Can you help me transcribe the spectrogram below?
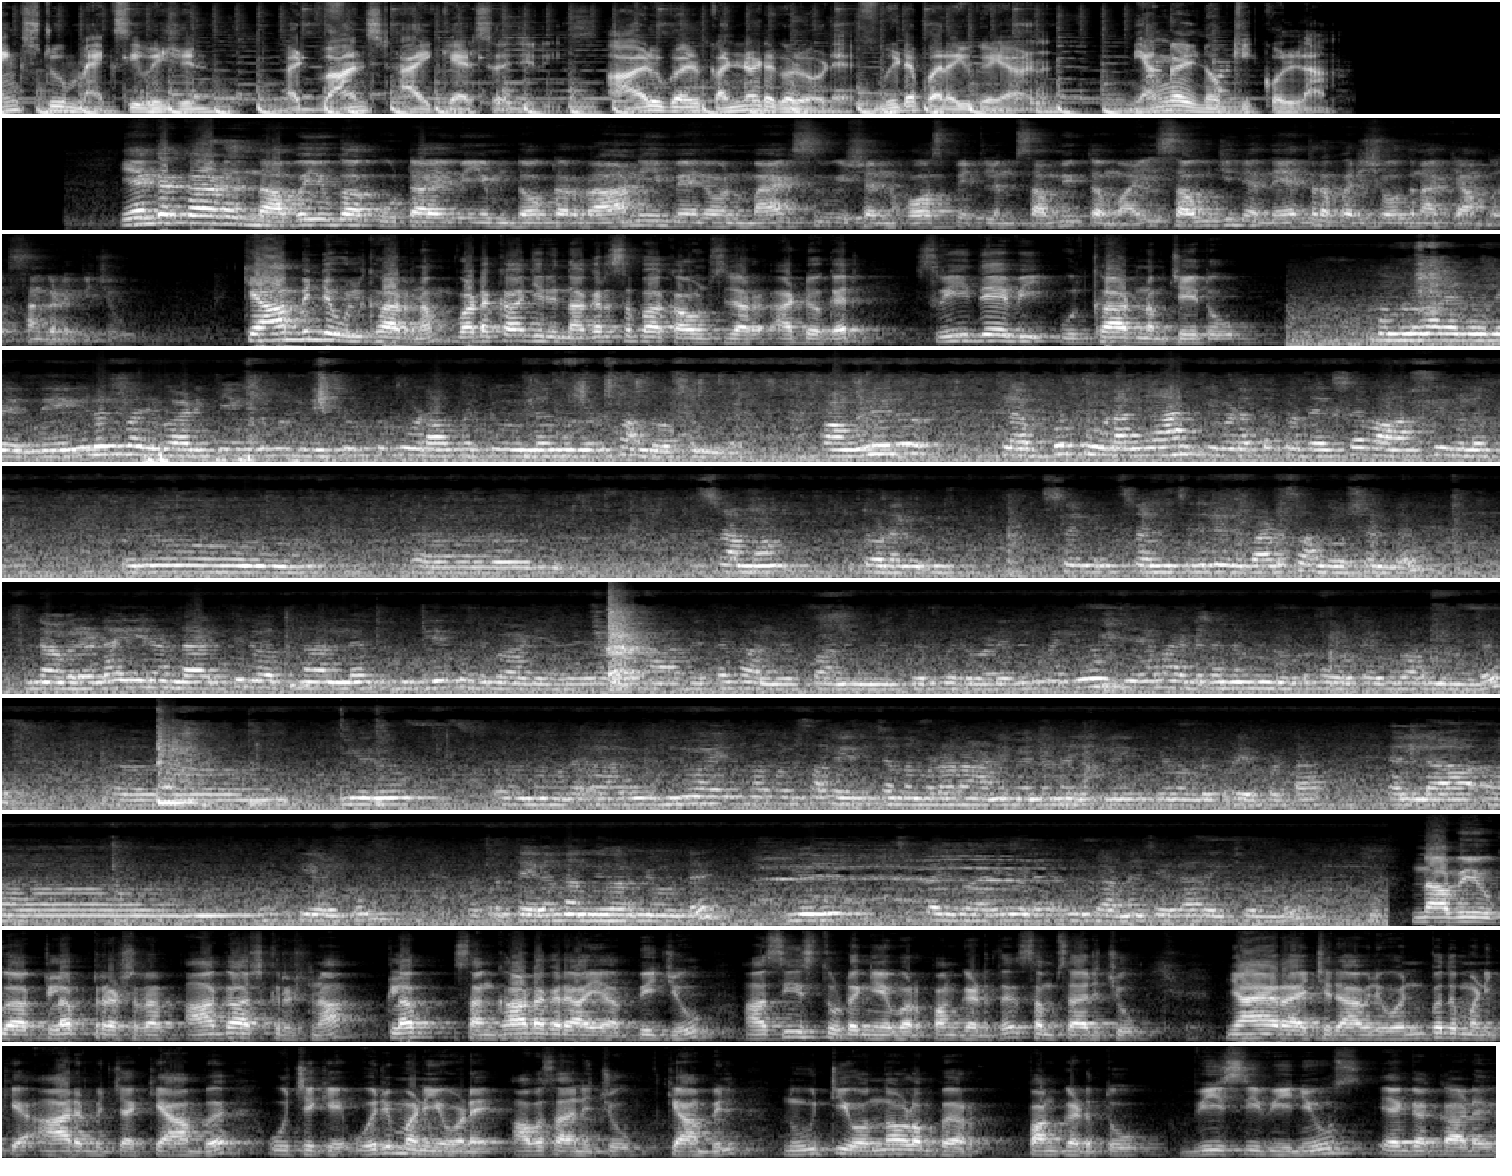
Thanks to Maxivision advanced eye care surgery ആളുകൾ കണ്ണടകളോട് വിട പറയുകയാണ്. ഞങ്ങൾ നോക്കിക്കൊള്ളാം. എങ്കക്കാട് നവയുഗ കൂട്ടായ്മയും doctor Rani Menon Max Vision ഹോസ്പിറ്റലും സംയുക്തമായി സൗജന്യ നേത്ര പരിശോധനാ ക്യാമ്പ് സംഘടിപ്പിച്ചു. ക്യാമ്പിന്റെ ഉദ്ഘാടനം വടക്കാഞ്ചേരി നഗരസഭാ കൗൺസിലർ അഡ്വക്കേറ്റ് ശ്രീദേവി ഉദ്ഘാടനം ചെയ്തു. നമ്മൾ പറയുന്ന പോലെ എന്തെങ്കിലും ഒരു പരിപാടിക്കെങ്കിലും ഒരുമിച്ച് കൂടാൻ പറ്റൂല എന്നുള്ളൊരു സന്തോഷമുണ്ട്. അപ്പൊ അങ്ങനെ ക്ലബ്ബ് തുടങ്ങാൻ ഇവിടുത്തെ പ്രദേശവാസികൾ ഒരു ശ്രമം തുടങ്ങി. ശ്രമി- ശ്രമിച്ചതിൽ ഒരുപാട് സന്തോഷമുണ്ട്. പിന്നെ അവരുടെ ഈ രണ്ടായിരത്തി ഇരുപത്തിനാലിലെ പുതിയ പരിപാടി അതായത് ആദ്യത്തെ കാൽവെപ്പാണ് ഇങ്ങനത്തെ ഒരു പരിപാടി. ഇതൊരു വലിയ വിജയമായിട്ട് തന്നെ മുന്നോട്ട് പോകട്ടെ എന്ന് പറഞ്ഞുകൊണ്ട് ഈ ഒരു നമ്മുടെ ഇതിനുമായിട്ട് നമ്മൾ സഹകരിച്ച നമ്മുടെ റാണി മേനൻ ഐക്യയിലേക്ക് നമ്മുടെ പ്രിയപ്പെട്ട എല്ലാ വ്യക്തികൾക്കും പ്രത്യേകം നന്ദി പറഞ്ഞുകൊണ്ട് ഈ ഒരു പരിപാടി ഇവിടെ ഉദ്ഘാടനം ചെയ്ത് അറിയിച്ചുകൊണ്ട്. Navayuga club treasurer Akash Krishna club സംഘാടകരായ Biju Azeez തുടങ്ങിയവർ പങ്കെടുത്ത് സംസാരിച്ചു. ഞായറാഴ്ച രാവിലെ ഒൻപത് മണിക്ക് ആരംഭിച്ച ക്യാമ്പ് ഉച്ചയ്ക്ക് ഒരു മണിയോടെ അവസാനിച്ചു. ക്യാമ്പിൽ നൂറ്റി ഒന്നോളം പേർ പങ്കെടുത്തു. V news Enkakkad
